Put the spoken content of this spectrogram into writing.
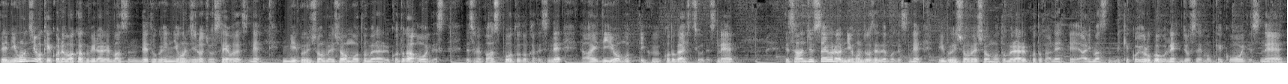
で、日本人は結構ね、若く見られますんで、特に日本人の女性はですね、身分証明書を求められることが多いです。で、それパスポートとかですね、ID を持っていくことが必要ですね。で30歳ぐらいの日本女性でもですね、身分証明書を求められることがね、えー、ありますんで、結構喜ぶね、女性も結構多いですね。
